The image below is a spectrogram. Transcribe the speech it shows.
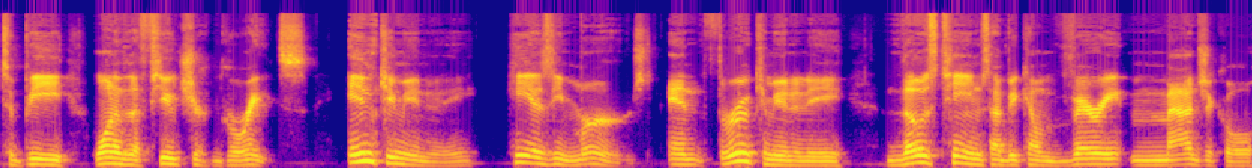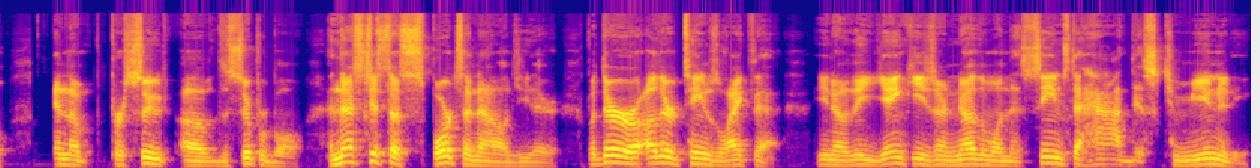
to be one of the future greats in community he has emerged and through community those teams have become very magical in the pursuit of the super bowl and that's just a sports analogy there but there are other teams like that. You know the yankees are another one that seems to have this community.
